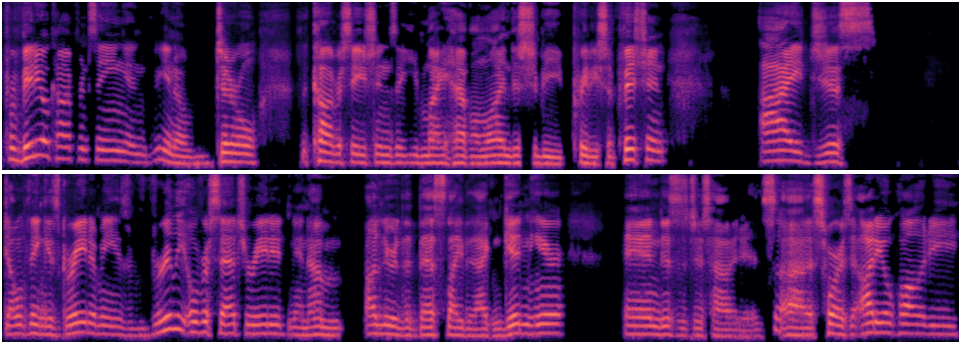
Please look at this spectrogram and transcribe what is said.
for video conferencing and, you know, general conversations that you might have online, this should be pretty sufficient. I just don't think it's great. I mean, it's really oversaturated, and I'm under the best light that I can get in here. And this is just how it is. Uh, as far as the audio quality,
